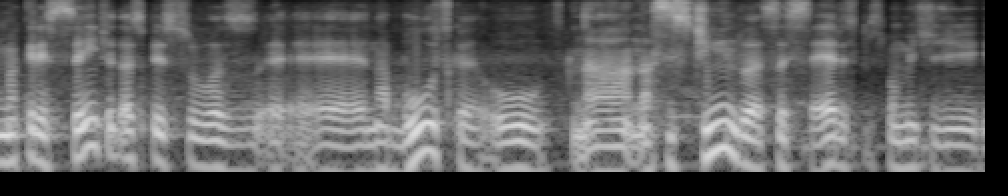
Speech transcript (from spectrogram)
uma crescente das pessoas é, na busca ou na assistindo essas séries, principalmente de,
